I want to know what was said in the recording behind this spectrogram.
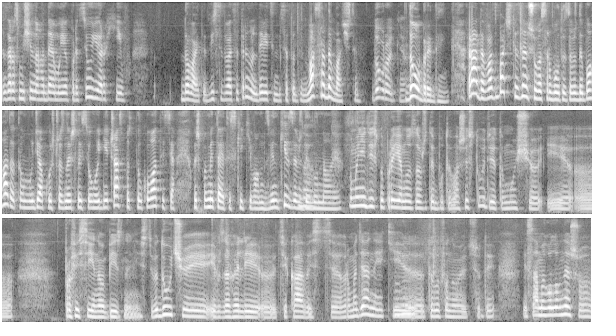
Зараз ми ще нагадаємо, як працює архів. Давайте 223 09 71. Вас рада бачити. Доброго дня. Добрий день. Рада вас бачити. Знаю, що у вас роботи завжди багато, тому дякую, що знайшли сьогодні час поспілкуватися. Ви ж пам'ятаєте, скільки вам дзвінків завжди Да. лунає. Ну, мені дійсно приємно завжди бути в вашій студії, тому що і е, професійна обізнаність ведучої, і взагалі е, цікавість громадян, які е, телефонують сюди. І саме головне, що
